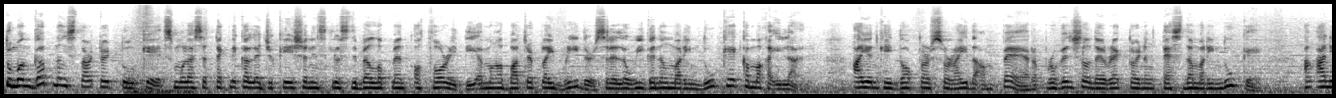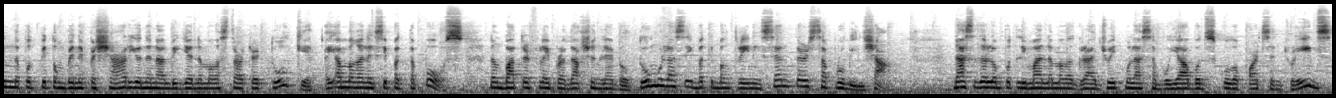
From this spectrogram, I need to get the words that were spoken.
Tumanggap ng starter toolkits mula sa Technical Education and Skills Development Authority ang mga butterfly breeders sa lalawigan ng Marinduque kamakailan. Ayon kay Dr. Zoraida Amper, Provincial Director ng TESDA Marinduque, ang 67 benepisyaryo na nabigyan ng mga starter toolkit ay ang mga nagsipagtapos ng Butterfly Production Level 2 mula sa iba't ibang training centers sa probinsya. Nasa 25 na mga graduate mula sa Buyabod School of Arts and Trades,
